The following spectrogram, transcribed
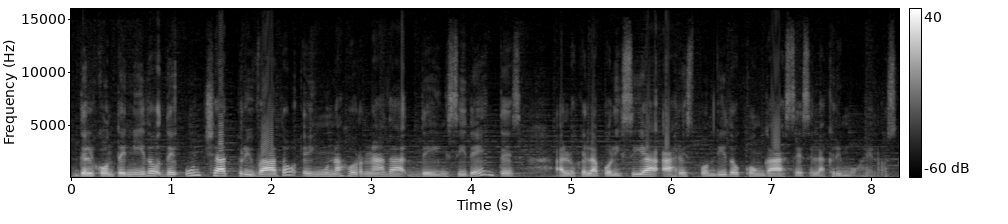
del contenido de un chat privado en una jornada de incidentes a los que la policía ha respondido con gases lacrimógenos.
